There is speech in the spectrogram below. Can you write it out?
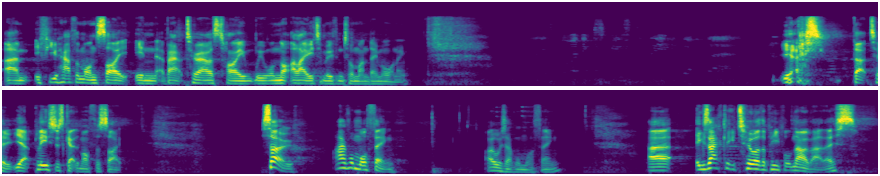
Um, if you have them on site in about two hours' time, we will not allow you to move until Monday morning. Yes, that too. Yeah, please just get them off the site. So, I have one more thing. I always have one more thing. Uh, exactly two other people know about this.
